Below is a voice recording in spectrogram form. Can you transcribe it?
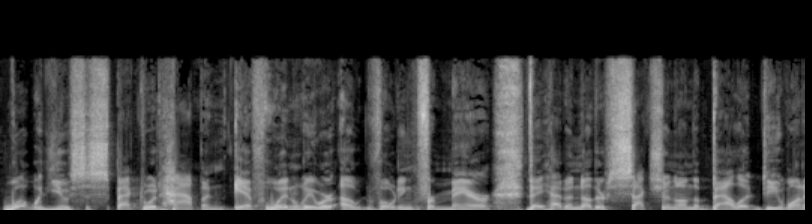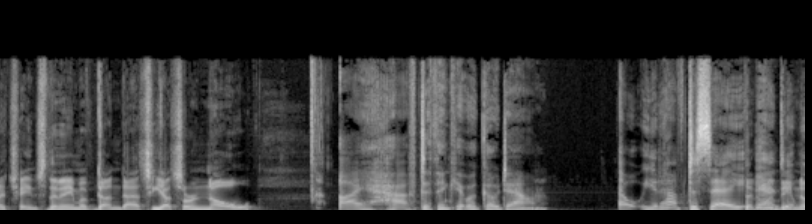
What would you suspect would happen if, when we were out voting for mayor, they had another section on the ballot? Do you want to change the name of Dundas, yes or no? I have to think it would go down. Oh, you'd have to say, That it would and be it no?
